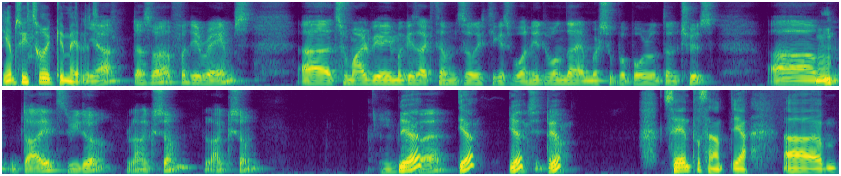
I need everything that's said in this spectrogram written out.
die haben sich zurückgemeldet. Ja, das war von die Rams. Äh, zumal wir immer gesagt haben, so richtiges One-Hit-Wonder, einmal Super Bowl und dann Tschüss. Ähm, Mhm. Da jetzt wieder langsam, langsam Ja, hinterbei. ja, ja, ja. Sehr interessant, ja. Ähm,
